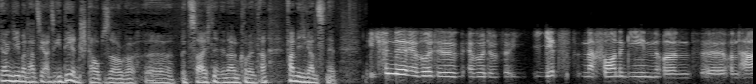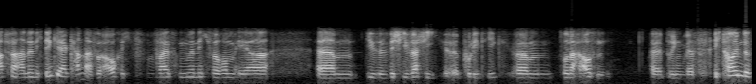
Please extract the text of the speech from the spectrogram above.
Irgendjemand hat sie als Ideenstaubsauger äh, bezeichnet in einem Kommentar. Fand ich ganz nett. Ich finde, er sollte, er sollte jetzt nach vorne gehen und, äh, und hart verhandeln. Ich denke, er kann das auch. Ich weiß nur nicht, warum er ähm, diese Wischiwaschi-Politik ähm, so nach außen äh, dringen lässt. Ich traue ihm das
